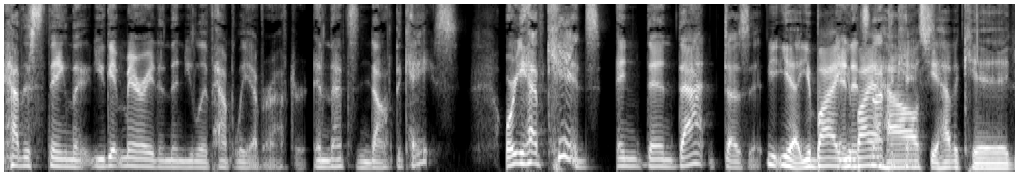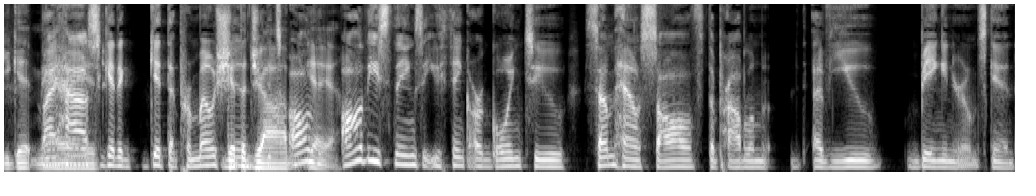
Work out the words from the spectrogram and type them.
have this thing that you get married and then you live happily ever after, and that's not the case. Or you have kids and then that does it. Yeah. You buy And you buy a house, you have a kid, you get married. buy a house, get a get the promotion, Get the It's job. all, Yeah, yeah. all these things that you think are going to somehow solve the problem of you being in your own skin,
